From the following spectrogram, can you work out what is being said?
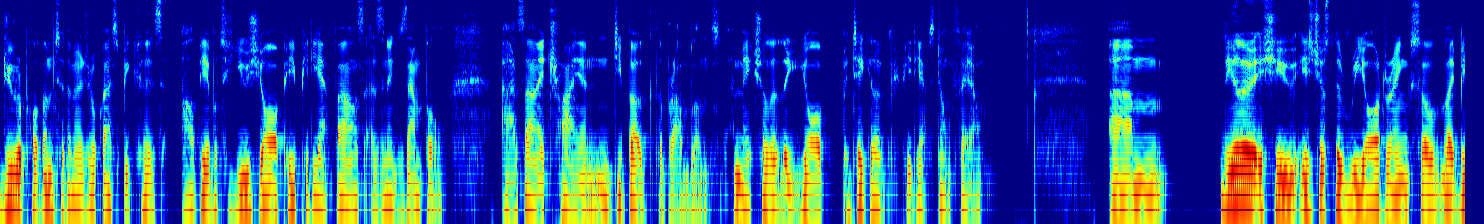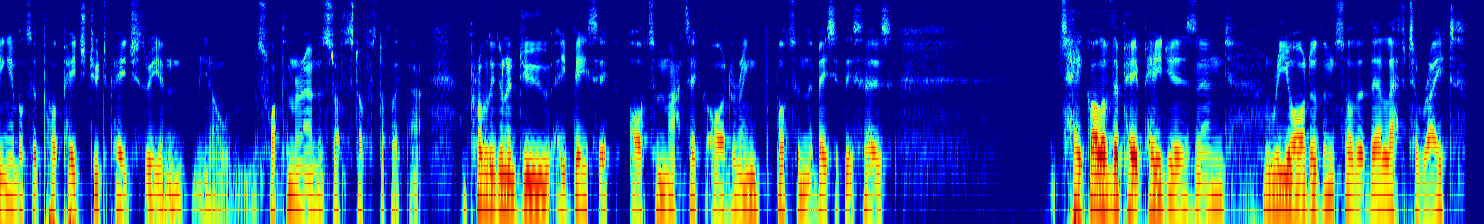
do report them to the merge request because I'll be able to use your PDF files as an example as I try and debug the problems and make sure that the, your particular PDFs don't fail. Um, the other issue is just the reordering so like being able to put page two to page three and you know swap them around and stuff stuff stuff like that. I'm probably going to do a basic automatic ordering button that basically says take all of the pages and reorder them so that they're left to right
